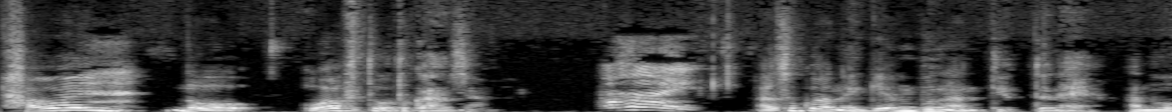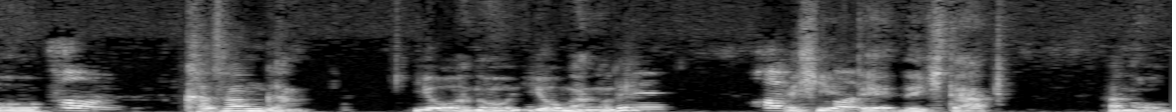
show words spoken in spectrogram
ハワイのオアフ島とかあるじゃん。はい。あそこはね、玄武岩って言ってね、あの。火山岩。要はあの、溶岩のね、はい。冷えてできた、あの、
